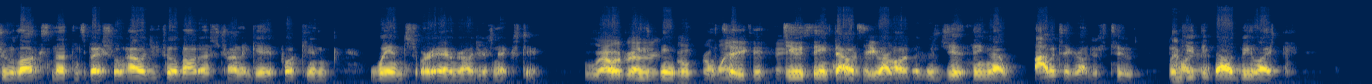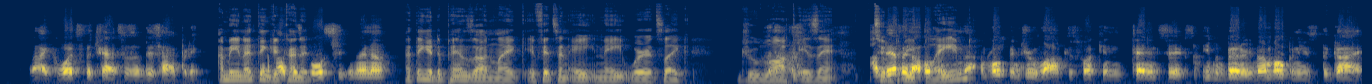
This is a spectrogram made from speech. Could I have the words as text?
Drew Locks, nothing special. How would you feel about us trying to get fucking Wentz or Aaron Rodgers next year? Ooh, I would rather think- go for I'll Wentz. take it. Do you think that I would would be like Rodgers. a legit thing that I would take Rodgers too? But Oh, do you yeah. think that would be like, like what's the chances of this happening? I mean, I think Am it kind of. bullshitting right now. I think it depends on like if it's an eight and eight where it's like Drew Lock isn't I'm to definitely be not blamed. I'm hoping Drew Lock is fucking ten and six, even better. You know, I'm hoping he's the guy.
